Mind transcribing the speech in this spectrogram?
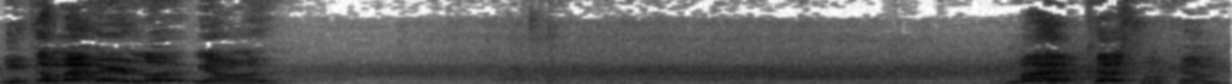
You come out here and look, you know. You might have a customer coming.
